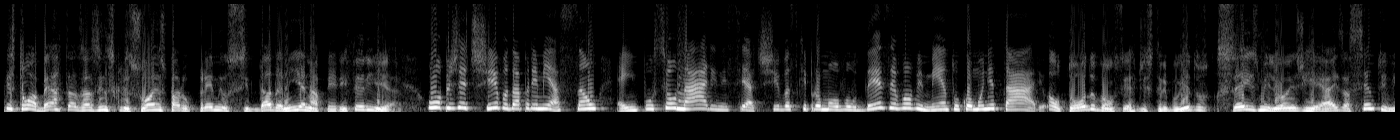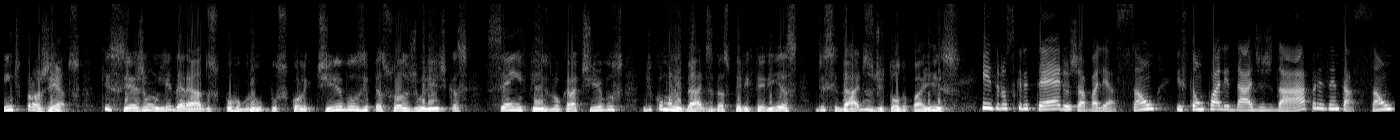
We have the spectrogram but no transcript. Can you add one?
Estão abertas as inscrições para o Prêmio Cidadania na Periferia. O objetivo da premiação é impulsionar iniciativas que promovam o desenvolvimento comunitário. Ao todo, vão ser distribuídos 6 milhões de reais a 120 projetos, que sejam liderados por grupos, coletivos e pessoas jurídicas sem fins lucrativos de comunidades das periferias de cidades de todo o país. Entre os critérios de avaliação estão qualidades da apresentação,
